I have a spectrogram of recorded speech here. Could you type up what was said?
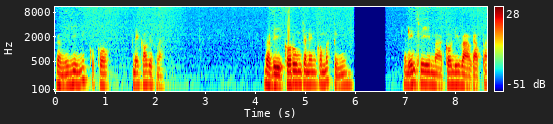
gần như duy nhất của cô để có việc làm. Và vì cô run cho nên cô mất tự nhiên. Đến khi mà cô đi vào gặp á,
